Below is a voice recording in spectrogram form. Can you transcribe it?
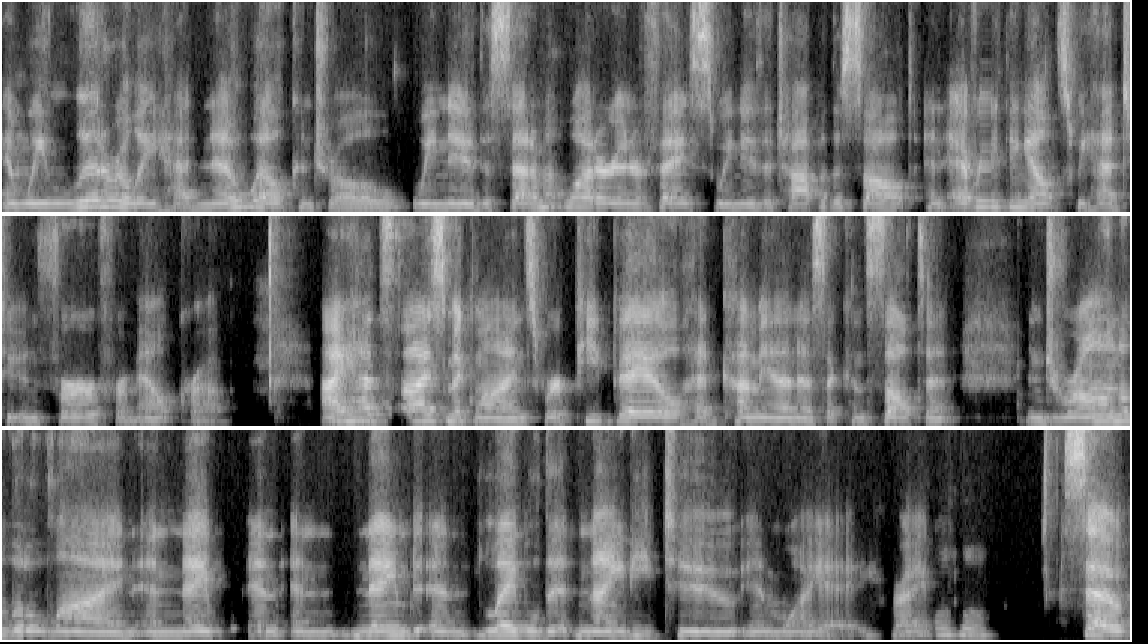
and we literally had no well control. We knew the sediment water interface, we knew the top of the salt, and everything else we had to infer from outcrop. I had mm-hmm. seismic lines where Pete Vail had come in as a consultant and drawn a little line and, na- and, and named and labeled it 92 MYA, right? Mm-hmm. So,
